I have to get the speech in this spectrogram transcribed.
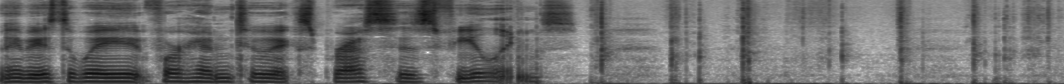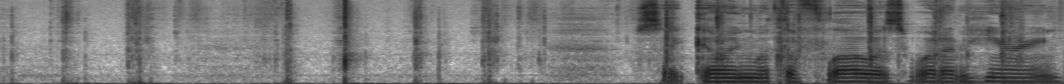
Maybe it's a way for him to express his feelings. Just like going with the flow is what I'm hearing.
